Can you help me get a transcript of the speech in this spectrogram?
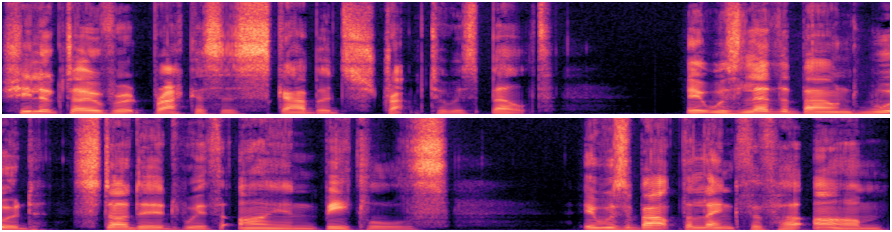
She looked over at Brachus's scabbard strapped to his belt. It was leather bound wood studded with iron beetles. It was about the length of her arm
